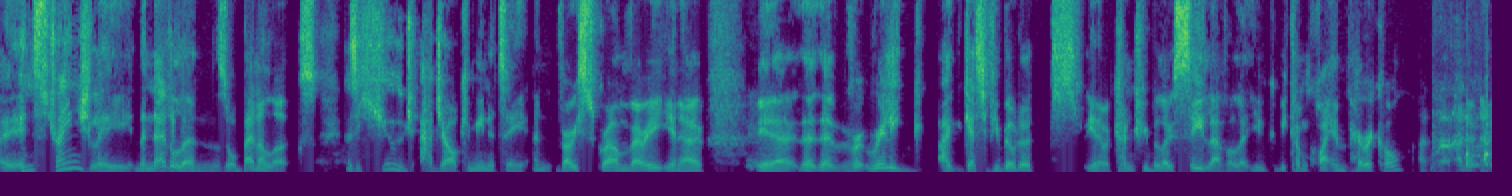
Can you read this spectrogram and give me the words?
uh, in strangely, the Netherlands or Benelux has a huge agile community and very Scrum, very you know, you know, they're, they're really I guess if you build a you know a country below sea level, you become quite empirical. I, I don't know,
